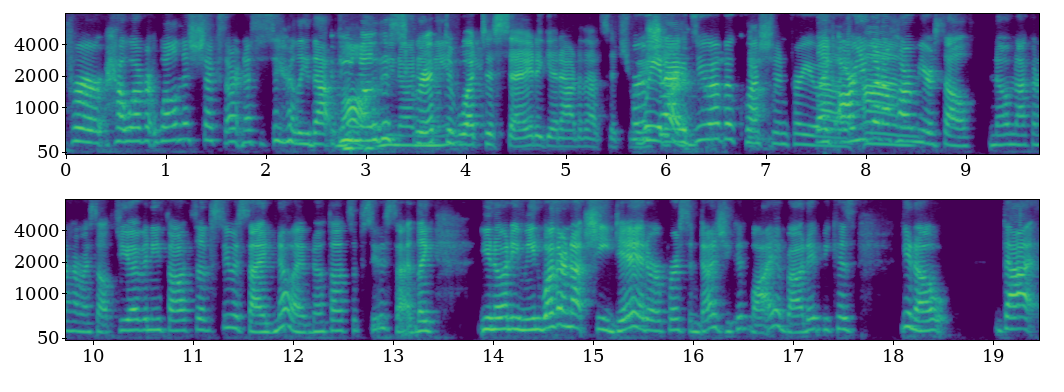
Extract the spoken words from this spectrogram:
for however wellness checks aren't necessarily that if you long. know the what I script mean? of what to say to get out of that situation. Wait, I do have a question for you. Like, Allie. are you gonna harm Um, yourself? No, I'm not gonna harm myself. Do you have any thoughts of suicide? No, I have no thoughts of suicide. Like, you know what I mean? Whether or not she did or a person does, you could lie about it because, you know, that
